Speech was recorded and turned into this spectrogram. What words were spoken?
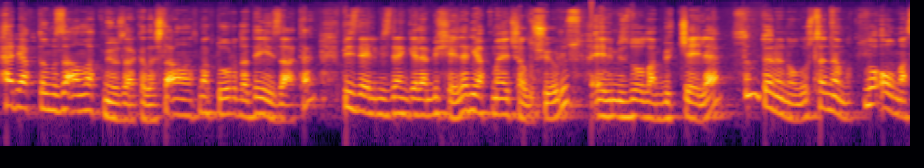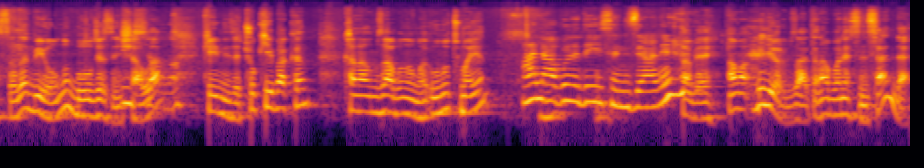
Her yaptığımızı anlatmıyoruz arkadaşlar. Anlatmak doğru da değil zaten. Biz de elimizden gelen bir şeyler yapmaya çalışıyoruz. Elimizde olan bütçeyle. Dönen olursa ne mutlu. Olmazsa da bir yolunu bulacağız inşallah. İnşallah. Kendinize çok iyi bakın. Kanalımıza abone olmayı unutmayın. Hala abone değilseniz yani. Tabii ama biliyorum zaten abonesin sen de.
